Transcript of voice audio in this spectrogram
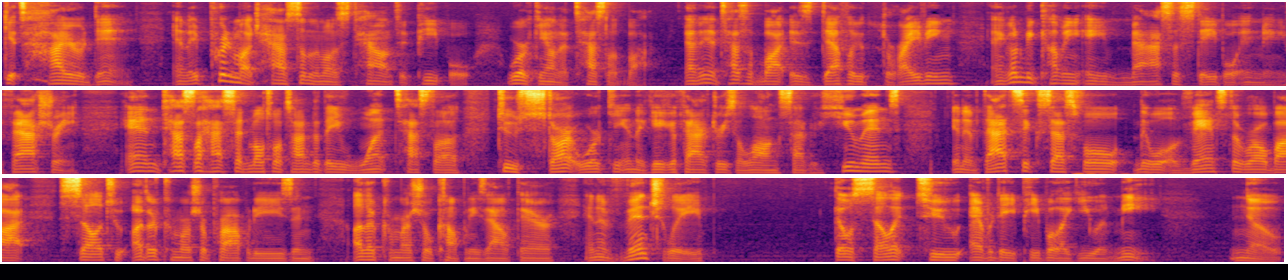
gets hired in and they pretty much have some of the most talented people working on the Tesla bot. I think the Tesla bot is definitely thriving and going to be becoming a massive staple in manufacturing. And Tesla has said multiple times that they want Tesla to start working in the gigafactories alongside with humans. And if that's successful, they will advance the robot, sell it to other commercial properties and other commercial companies out there. And eventually, they'll sell it to everyday people like you and me, you know,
